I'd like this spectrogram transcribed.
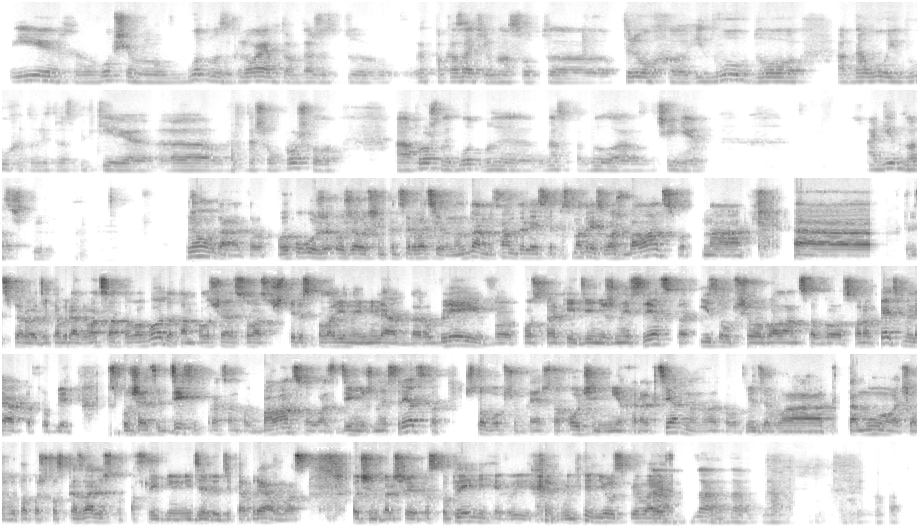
и, в общем, год мы закрываем там даже, этот показатель у нас от 3,2 э, до 1,2, это в ретроспективе э, нашего прошлого. А прошлый год мы, у нас это было значение 1,24. Ну да, это уже, уже очень консервативно. Ну да, на самом деле, если посмотреть ваш баланс вот на э, 31 декабря 2020 года. Там получается у вас 4,5 миллиарда рублей в, по строке денежные средства из общего баланса в 45 миллиардов рублей. То получается 10% баланса у вас денежные средства, что, в общем, конечно, очень не характерно, но это вот, видимо, к тому, о чем вы только что сказали, что последнюю неделю декабря у вас очень большие поступления, и вы как бы не успеваете. Да, да, да.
